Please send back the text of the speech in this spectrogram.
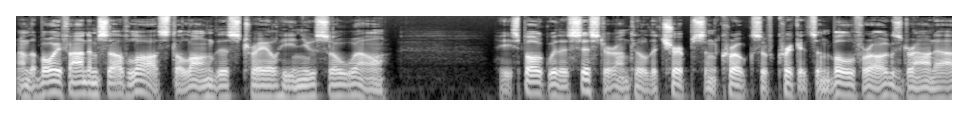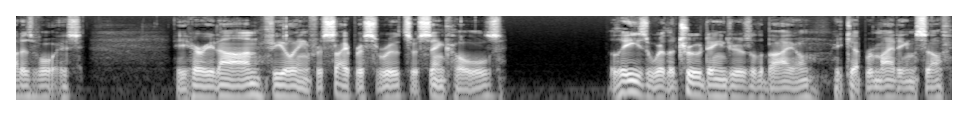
and the boy found himself lost along this trail he knew so well. He spoke with his sister until the chirps and croaks of crickets and bullfrogs drowned out his voice. He hurried on, feeling for cypress roots or sinkholes. These were the true dangers of the bayou, he kept reminding himself,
